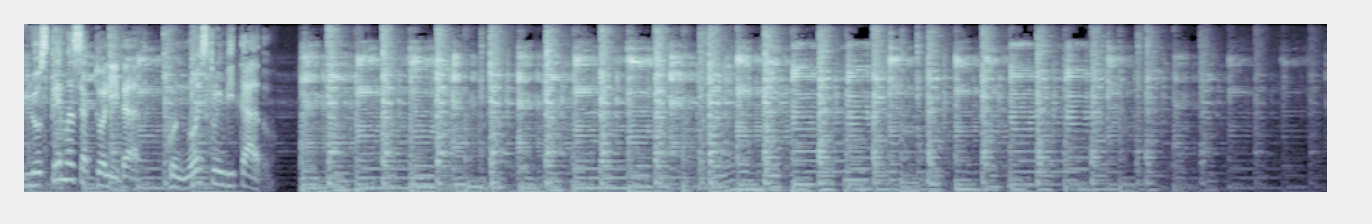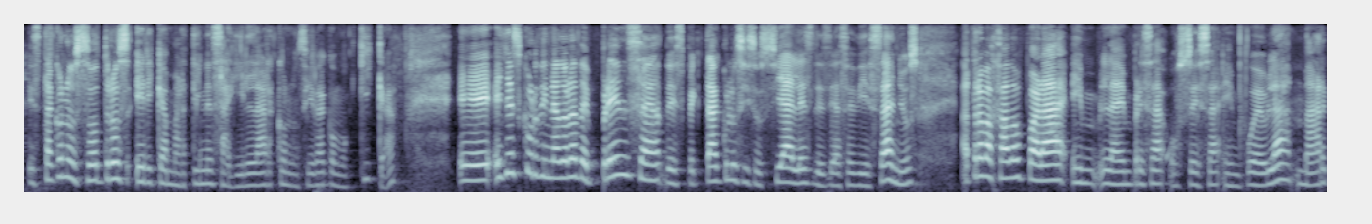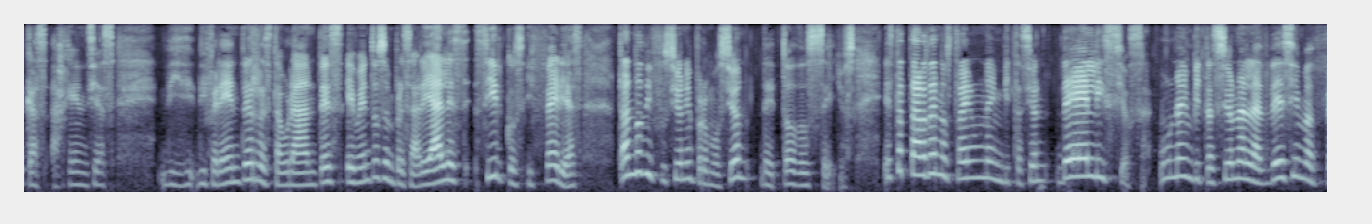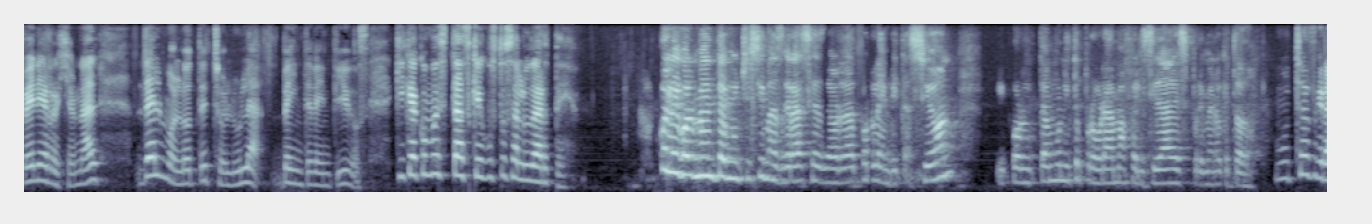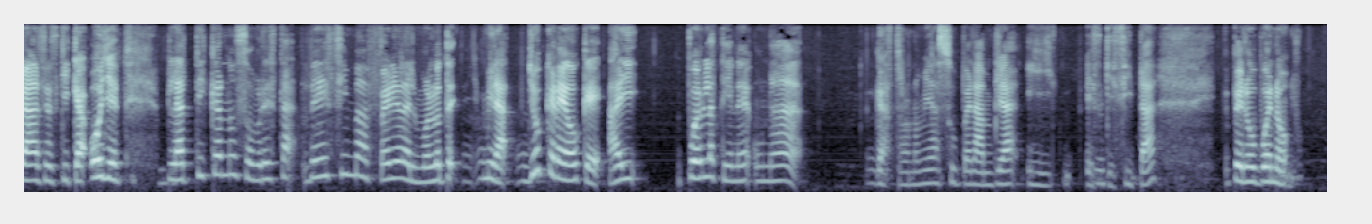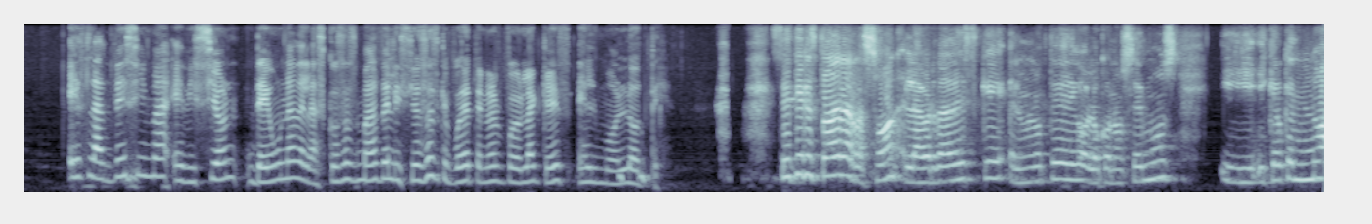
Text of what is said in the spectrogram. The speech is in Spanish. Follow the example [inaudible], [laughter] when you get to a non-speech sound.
Los temas de actualidad con nuestro invitado. Está con nosotros Erika Martínez Aguilar, conocida como Kika. Eh, ella es coordinadora de prensa de espectáculos y sociales desde hace 10 años. Ha trabajado para em, la empresa Ocesa en Puebla, marcas, agencias diferentes, restaurantes, eventos empresariales, circos y ferias, dando difusión y promoción de todos ellos. Esta tarde nos traen una invitación deliciosa, una invitación a la décima Feria Regional del Molote Cholula 2022. Kika, ¿cómo estás? Qué gusto saludarte. Hola, igualmente, muchísimas gracias de verdad por la invitación y por tan bonito programa. Felicidades, primero que todo. Muchas gracias, Kika. Oye, platícanos sobre esta décima feria del molote. Mira, yo creo que hay, Puebla tiene una gastronomía súper amplia y exquisita, pero bueno, es la décima edición de una de las cosas más deliciosas que puede tener Puebla, que es el molote. Sí, tienes toda la razón. La verdad es que el molote, digo, lo conocemos y, creo que no,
